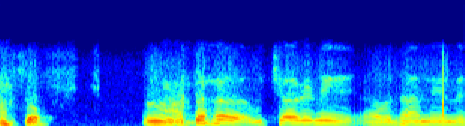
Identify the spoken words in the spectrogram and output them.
अस्तु। अतः उच्चारणे अवधानेन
